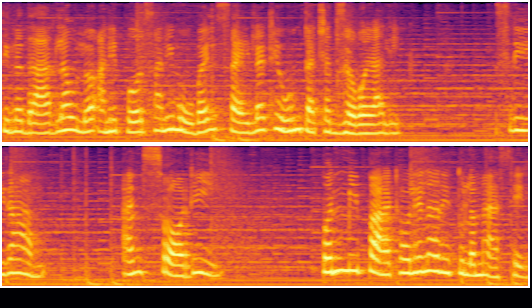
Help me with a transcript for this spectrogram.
तिनं दार लावलं आणि पर्स आणि मोबाईल साईडला ठेवून त्याच्यात जवळ आली. श्रीराम आय एम सॉरी पण मी पाठवलेला रे तुला मॅसेज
